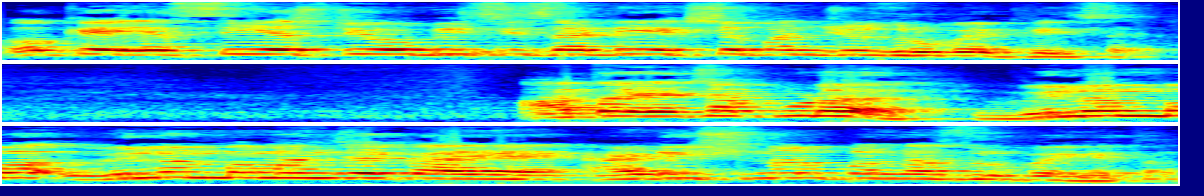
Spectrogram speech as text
Okay S C S T OBC साठी एकशे पंचवीस रुपये फीस आहे. आता ह्याच्या पुढं विलंब विलंब म्हणजे काय आहे? ऍडिशनल पन्नास रुपये घेतात.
